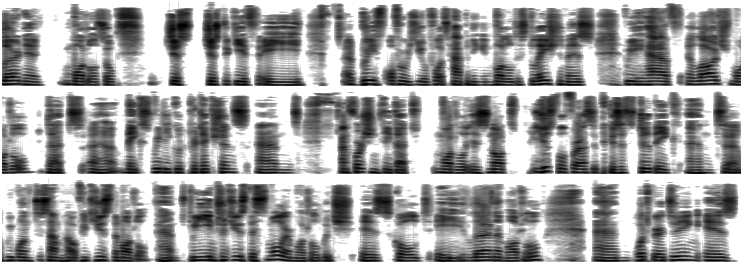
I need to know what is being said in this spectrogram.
learner model. So just, just to give a, a brief overview of what's happening in model distillation is we have a large model that uh, makes really good predictions. And unfortunately, that model is not useful for us because it's too big and uh, we want to somehow reduce the model. And we introduce the smaller model, which is called a learner model. And what we're doing is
